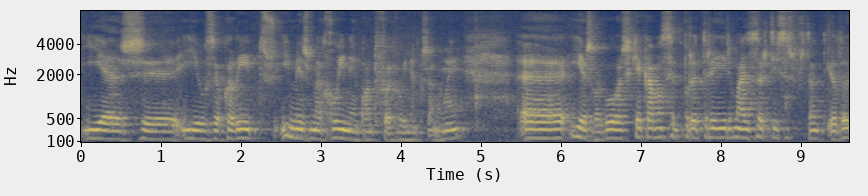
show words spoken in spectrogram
e, as, eh, e os eucaliptos e mesmo a ruína, enquanto foi ruína, que já não é, eh, e as lagoas, que acabam sempre por atrair mais os artistas, portanto eu dou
